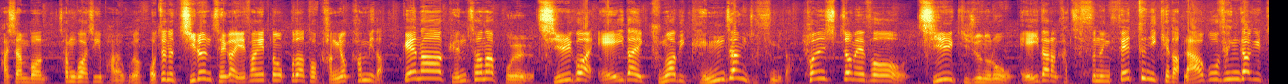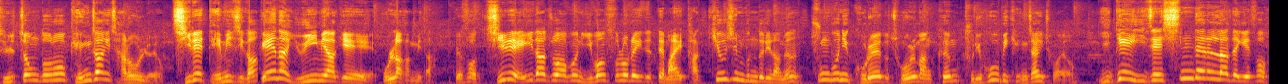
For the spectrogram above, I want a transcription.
다시 한번 참고하시기 바라고요. 어쨌든 질은 제가 예상했던 것보다 더 강력합니다. 꽤나 괜찮아 보여요. 질과 에이다의 궁합이 굉장히 좋습니다. 현 시점에서 질 기준으로 에이다랑 같이 쓰는 세트 니케다라고 생각이 들 정도로 굉장히 잘 어울려요. 질의 데미지가 꽤나 유의미하게 올라갑니다. 그래서 질 에이다 조합은 이번 솔로 레이드 때 많이 다 키우신 분들이라면 충분히 고려해도 좋을 만큼 둘이 호흡이 굉장히 좋아요. 이게 이제 신데렐라 덱에서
